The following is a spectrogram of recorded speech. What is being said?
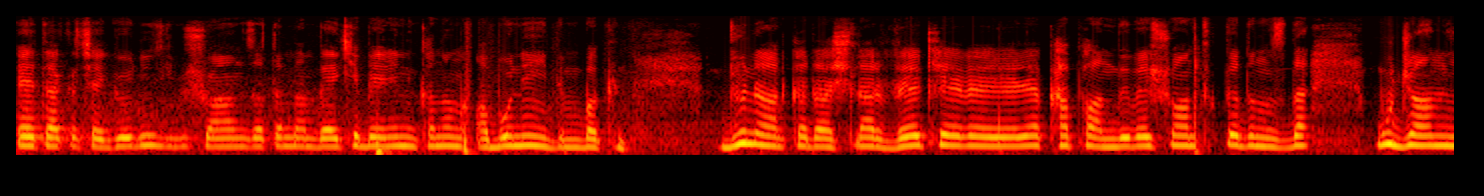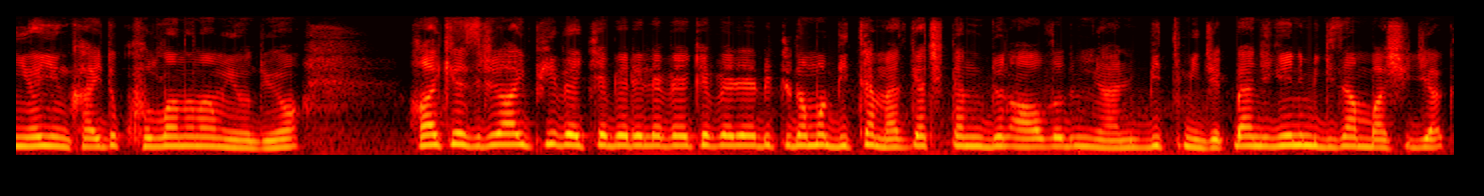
Evet arkadaşlar gördüğünüz gibi şu an zaten ben VKBR'nin kanalına aboneydim bakın. Dün arkadaşlar VKBR kapandı ve şu an tıkladığınızda bu canlı yayın kaydı kullanılamıyor diyor. Herkes RIP VKBR ile VKBR bitti ama bitemez. Gerçekten dün ağladım yani bitmeyecek. Bence yeni bir gizem başlayacak.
